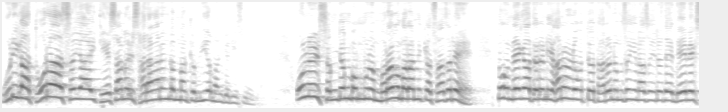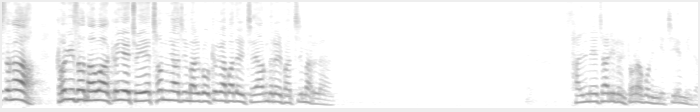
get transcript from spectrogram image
우리가 돌아서야 할 대상을 사랑하는 것만큼 위험한 게 있습니까? 오늘 성경 본문은 뭐라고 말합니까? 4절에 또 내가 들으니 하늘로부터 다른 음성이 나서 이르되 내 백성아 거기서 나와 그의 죄에 참여하지 말고 그가 받을 재앙들을 받지 말라. 삶의 자리를 돌아보는 게 지혜입니다.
